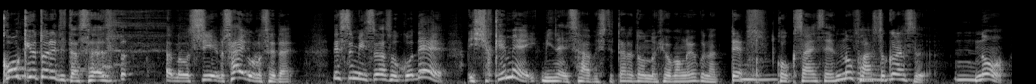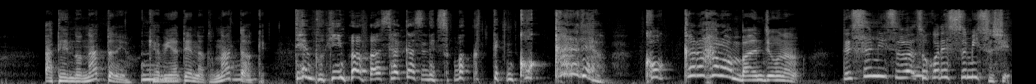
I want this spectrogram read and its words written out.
高級取れてたさ、あの、CA の最後の世代。で、スミスはそこで、一生懸命みんなにサーブしてたらどんどん評判が良くなって、国際線のファーストクラスのアテンドになったのよ。キャビンアテンダントになったわけ。でも今はサカスでそば食ってんのこっからだよこっから波乱万丈なの。で、スミスは、そこでスミス氏、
